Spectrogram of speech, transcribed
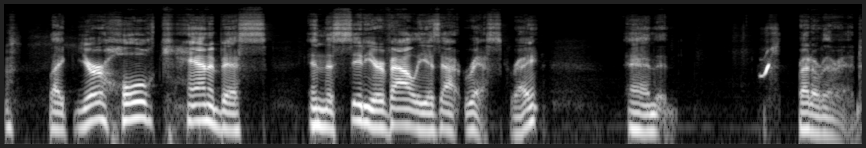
like your whole cannabis in the city or valley is at risk, right? And right over their head.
